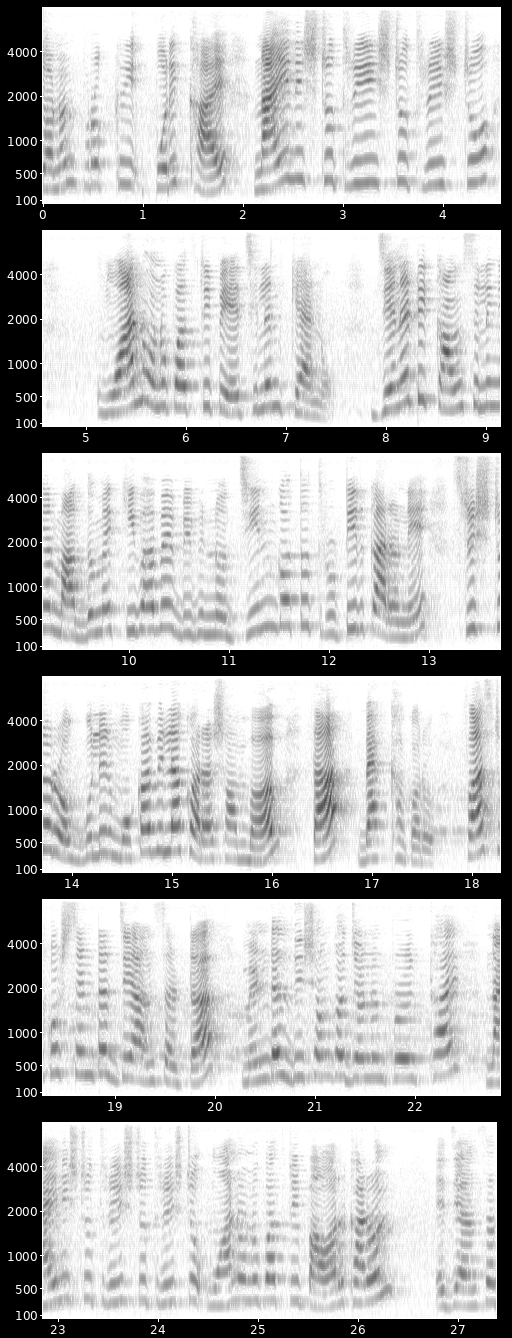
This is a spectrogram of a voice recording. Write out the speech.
জনন প্রক্রিয়া, পরীক্ষায় nine is to three is to three is to one অনুপাতটি পেয়েছিলেন কেন? জেনেটিক কাউন্সিলিং এর মাধ্যমে কীভাবে বিভিন্ন জিনগত ত্রুটির কারণে সৃষ্ট রোগগুলির মোকাবিলা করা সম্ভব তা ব্যাখ্যা করো। ফার্স্ট কোশ্চেনটার যে আনসারটা মেন্ডেল দ্বিসংকর জনন পরীক্ষায় nine is to three is to three is to one অনুপাতটি পাওয়ার কারণ, এই যে আনসার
